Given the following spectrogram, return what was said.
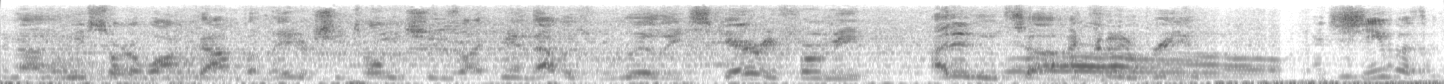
and, uh, and we sort of walked out. But later, she told me she was like, "Man, that was really scary for me. I didn't, uh, I couldn't breathe." And she wasn't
